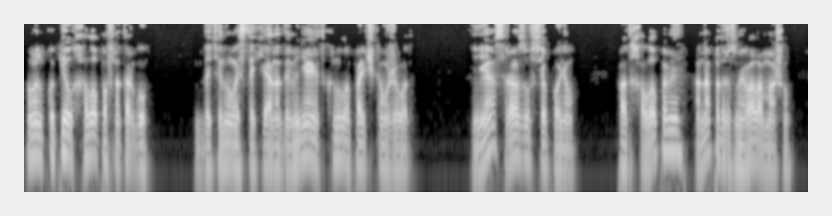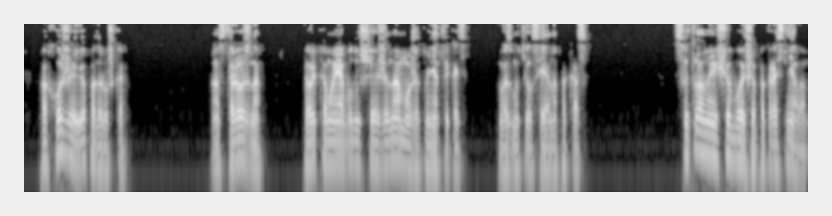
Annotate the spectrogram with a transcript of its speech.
«Он купил холопов на торгу. Дотянулась Татьяна до меня и ткнула пальчиком в живот. Я сразу все понял. Под холопами она подразумевала Машу. Похоже, ее подружка. «Осторожно, только моя будущая жена может меня тыкать», — возмутился я на показ. Светлана еще больше покраснела,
